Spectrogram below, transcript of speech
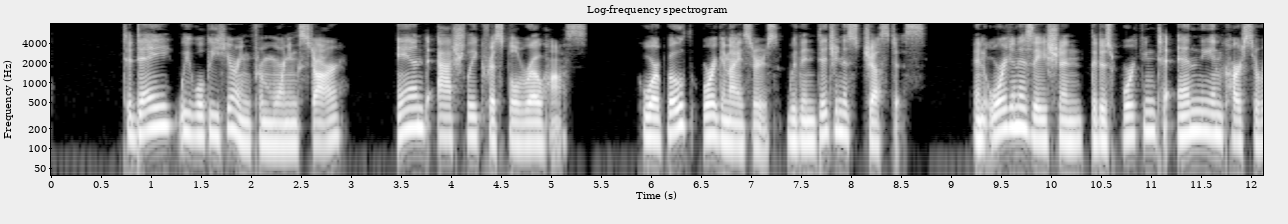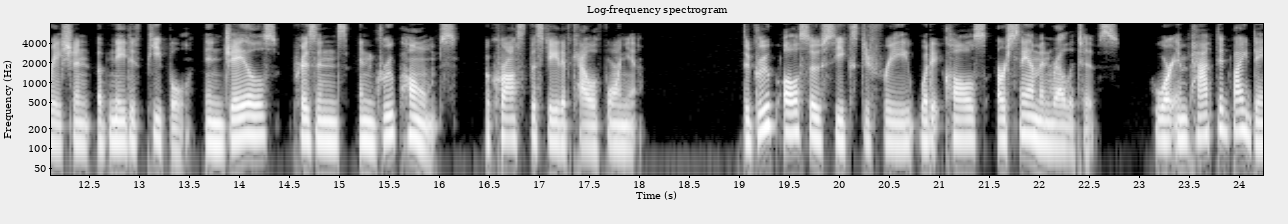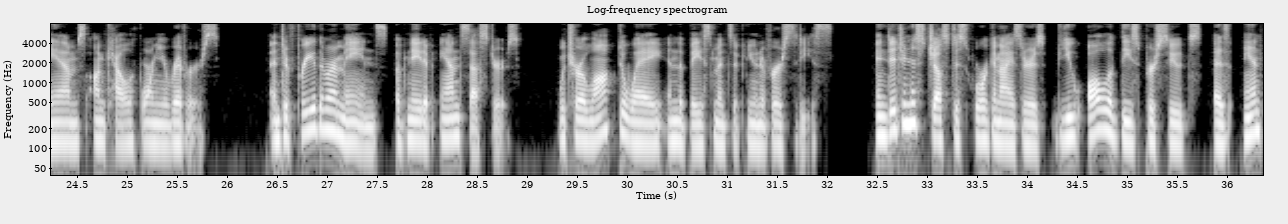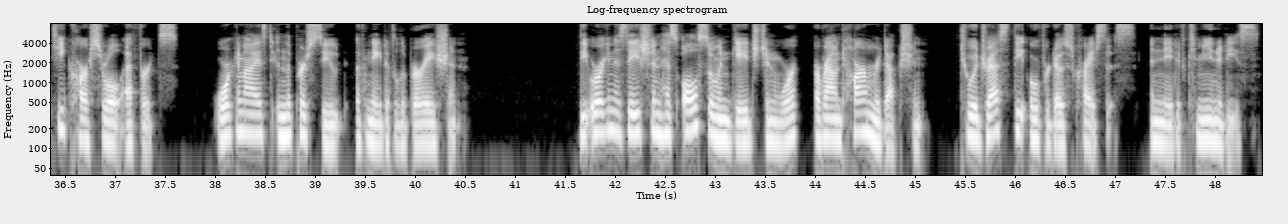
Today, we will be hearing from Morningstar and Ashley Crystal Rojas, who are both organizers with Indigenous Justice, an organization that is working to end the incarceration of Native people in jails, prisons, and group homes across the state of California. The group also seeks to free what it calls our salmon relatives, who are impacted by dams on California rivers, and to free the remains of Native ancestors, which are locked away in the basements of universities. Indigenous justice organizers view all of these pursuits as anti carceral efforts, organized in the pursuit of Native liberation. The organization has also engaged in work around harm reduction to address the overdose crisis in Native communities.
